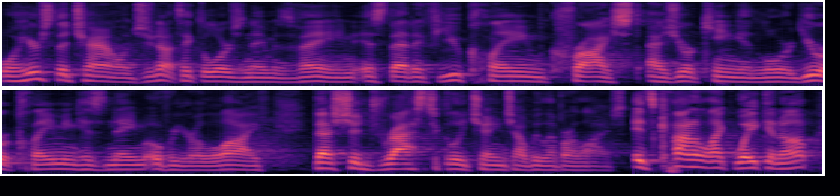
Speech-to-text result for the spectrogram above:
Well, here's the challenge do not take the Lord's name as vain is that if you claim Christ as your King and Lord, you are claiming his name over your life. That should drastically change how we live our lives. It's kind of like waking up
